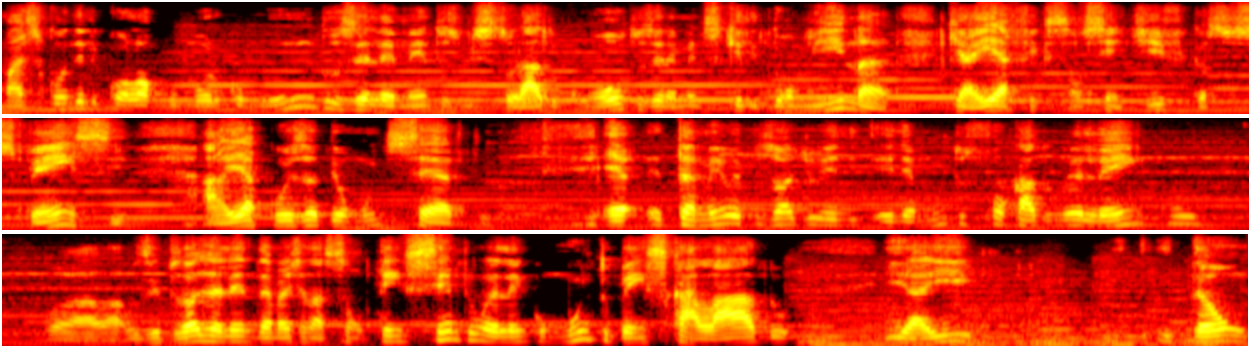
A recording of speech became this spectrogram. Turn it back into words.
Mas quando ele coloca o humor como um dos elementos misturado com outros elementos que ele domina, que aí é a ficção científica, suspense, aí a coisa deu muito certo. É, também o episódio ele, ele é muito focado no elenco os episódios Além da Imaginação tem sempre um elenco muito bem escalado e aí e dão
